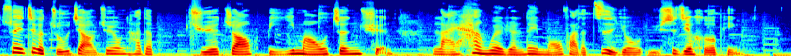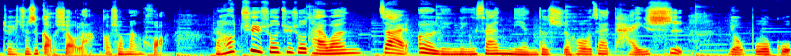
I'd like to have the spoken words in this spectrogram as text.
所以这个主角就用他的绝招鼻毛真拳来捍卫人类毛发的自由与世界和平。对，就是搞笑啦，搞笑漫画。然后据说，据说台湾在二零零三年的时候在台视有播过，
